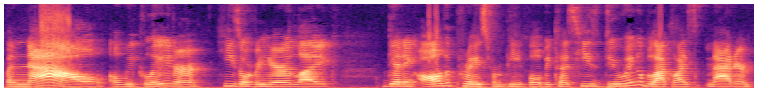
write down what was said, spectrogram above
But now, a week later, he's over here like getting all the praise from people because he's doing a Black Lives Matter.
